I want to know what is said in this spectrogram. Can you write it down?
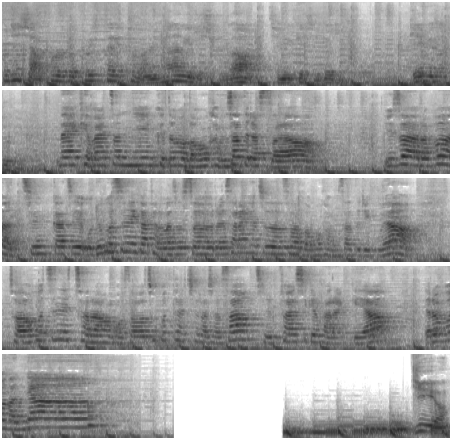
호진 씨 앞으로도 프리스타일 투 많이 사랑해 주시고요. 재밌게 즐겨주세요. 게임에서도 봬요. 네, 개발자님 그동안 너무 감사드렸어요. 유저 여러분, 지금까지 우리 호진이가 달라졌어요를 사랑해 주셔서 너무 감사드리고요. 저 호진이처럼 어서 초보 탈출하셔서 질투하시길 바랄게요. 여러분 안녕! Yeah,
